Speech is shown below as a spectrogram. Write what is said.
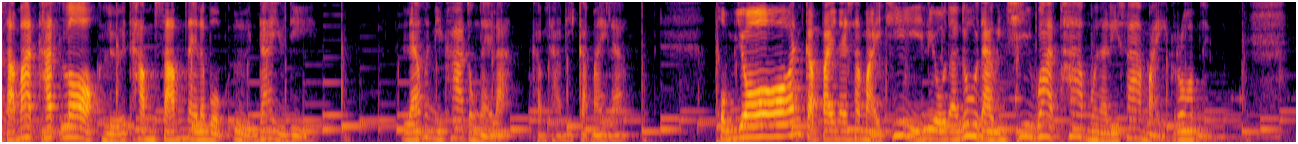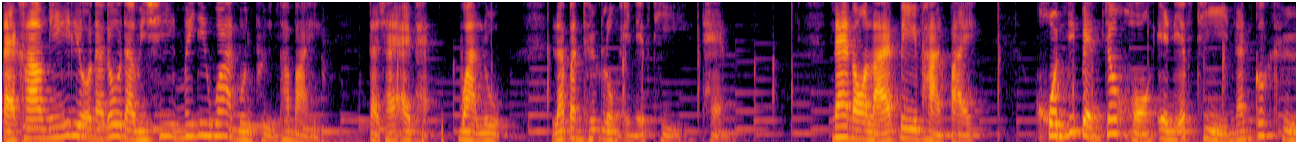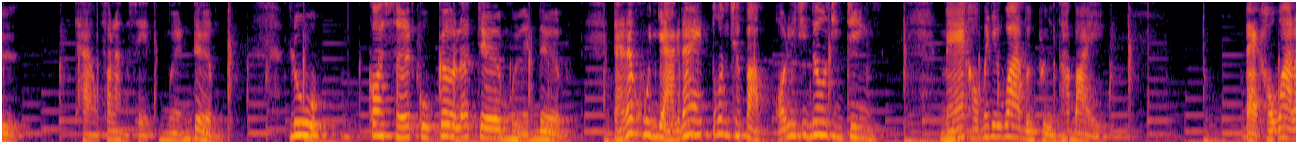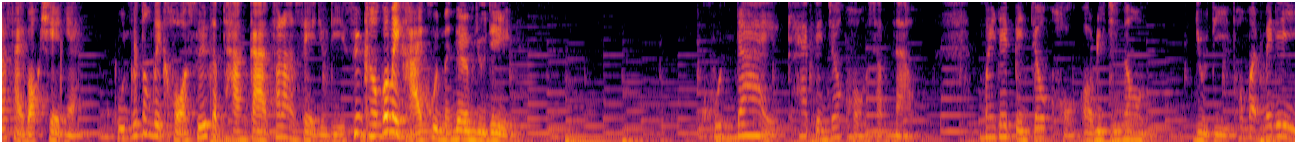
สามารถคัดลอกหรือทำซ้ำในระบบอื่นได้อยู่ดี แล้วมันมีค่าตรงไหนล่ะคำถามนี้กลับมาอีกแล้ว ผมย้อนกลับไปในสมัยที่เลโอนาร์โด ดาวินชีวาดภาพโมนาลิซาใหม่อีกรอบหนึ่ง แต่คราวนี้เลโอนาร์โด ดาวินชีไม่ได้วาดบนผืนผ้าใบ แต่ใช้ iPad วาดรูปและบันทึกลง NFT แทน แน่นอนหลายปีผ่านไป คนที่เป็นเจ้าของ NFT นั่นก็คือทางฝรั่งเศสเหมือนเดิม รูปก็ search Google แล้วเจอเหมือนเดิม แต่ถ้าคุณอยากได้ต้นฉบับ original จริง ๆ แม้เขาไม่ได้วาดบนผืนผ้าใบ แต่เขาวาดแล้วใส่บล็อกเชนไง คุณก็ต้องไปขอซื้อกับทางการฝรั่งเศสอยู่ดี ซึ่งเขาก็ไม่ขายคุณเหมือนเดิมอยู่ดี คุณได้แค่เป็นเจ้าของสำเนา ไม่ได้เป็นเจ้าของ originalอยู่ดี เพราะมันไม่ได้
